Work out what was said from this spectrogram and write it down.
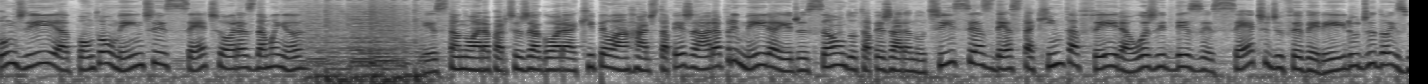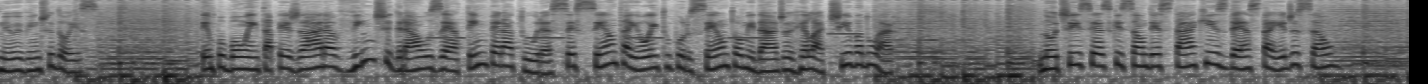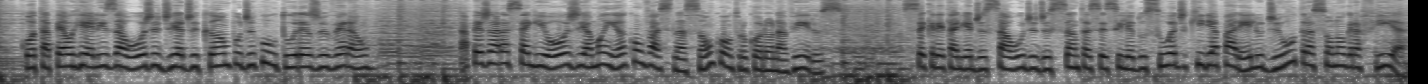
Bom dia, pontualmente, 7 horas da manhã. Está no ar a partir de agora aqui pela Rádio Tapejara, a primeira edição do Tapejara Notícias desta quinta-feira, hoje 17 de fevereiro de 2022. Tempo bom em Tapejara, 20 graus é a temperatura, 68% a umidade relativa do ar. Notícias que são destaques desta edição. Cotapel realiza hoje dia de campo de culturas de verão. Tapejara segue hoje e amanhã com vacinação contra o coronavírus. Secretaria de Saúde de Santa Cecília do Sul adquire aparelho de ultrassonografia.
